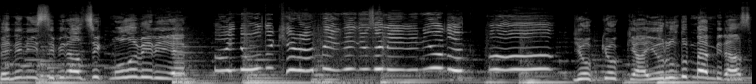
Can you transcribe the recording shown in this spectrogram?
Ben en iyisi birazcık mola vereyim. Ay ne oldu Kerem Bey? Yok yok ya yoruldum ben biraz.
